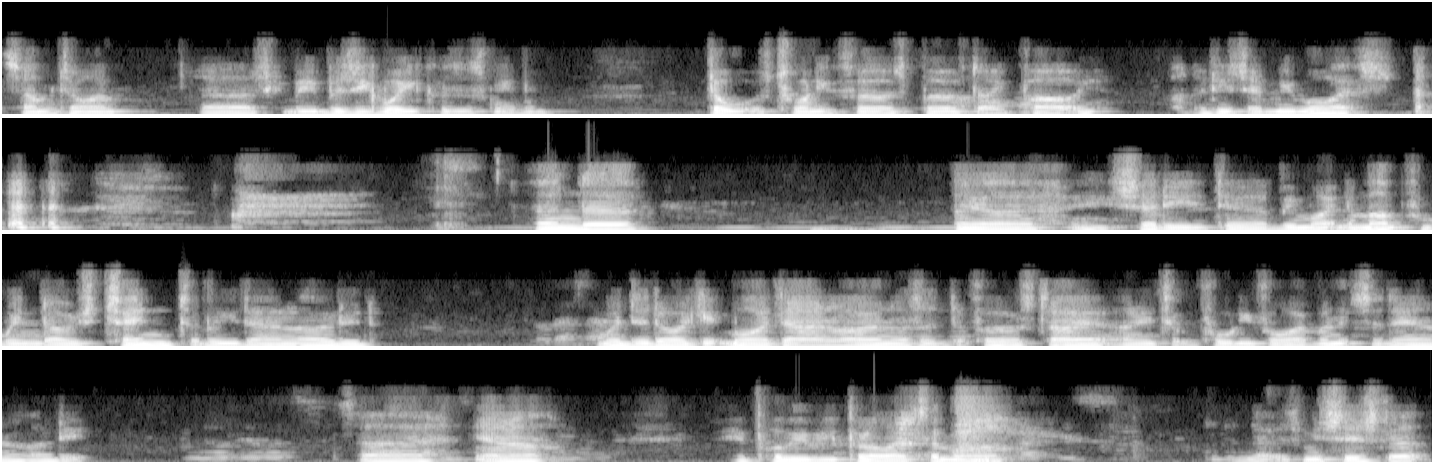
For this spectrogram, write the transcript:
sometime. Uh, it's going to be a busy week because it's my daughter's 21st birthday party. I think he said my wife's. and uh, he said he'd uh, been waiting a month for Windows 10 to be downloaded. When did I get my download? I said the first day. It only took 45 minutes to download it. So, you know, he probably replied to my, that was my sister,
